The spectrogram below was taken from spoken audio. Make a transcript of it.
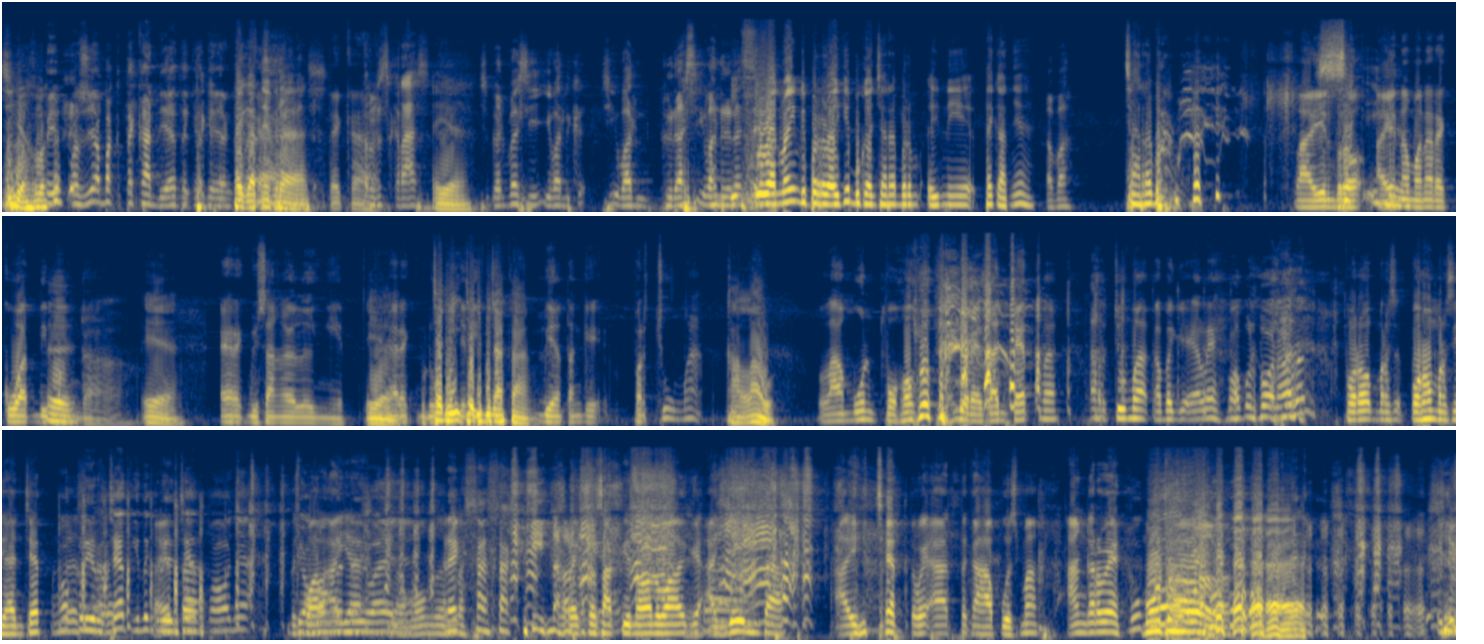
Siapa? Tapi Maksudnya apa tekad ya, tekad yang Tekadnya keras. TK. Terus keras. Iya. Sugan mah si Iwan si Iwan Heuras si Iwan Heuras. teh. Iwan main diperbaiki bukan cara ber ini tekadnya, Apa? cara bermain. Lain bro, ayeuna mana rek kuat di Eh. penggal. Iya. Erek bisa ngelengit. Iya. Erek berubah Jadi- jadi binatang. Binatang ke percuma. Kalau Lamun pohon beresan chat mah percuma kabagi eleh. Walaupun pohon Poro mersi, pohon mersihan chat. Oh clear chat gitu, clear chat pokoknya. Geus moal Diomongan aya deui wae nya. ngomongin lah. Reksa sakti naon. Rek sesakti naon wae anjing tah. Ai chat WA teu kahapus mah anggar we modal.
